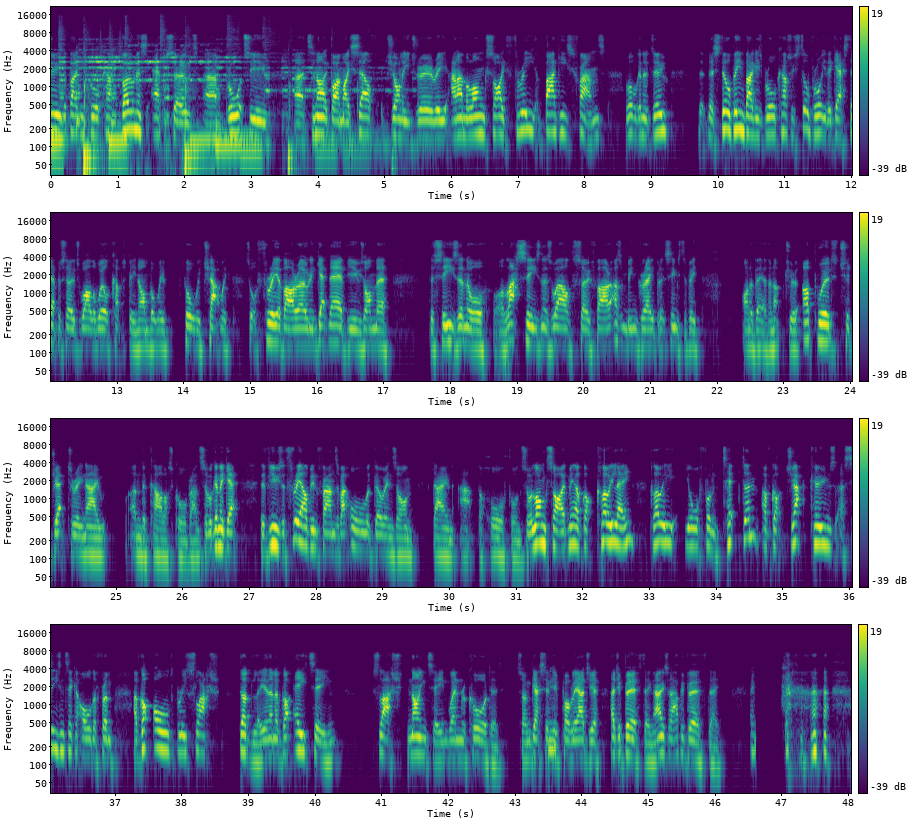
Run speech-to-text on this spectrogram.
To the Baggies Broadcast bonus episode um, brought to you uh, tonight by myself, Johnny Drury, and I'm alongside three Baggies fans. What we're going to do, there's still been Baggies broadcasts. We've still brought you the guest episodes while the World Cup's been on, but we've thought we'd chat with sort of three of our own and get their views on the the season or, or last season as well so far. It hasn't been great, but it seems to be on a bit of an up, upward trajectory now under Carlos Corberán. So we're going to get the views of three Albion fans about all the goings on down at the Hawthorn. So alongside me, I've got Chloe Lane. Chloe, you're from Tipton. I've got Jack Coombs, a season ticket holder from. I've got Oldbury slash Dudley, and then I've got 18 slash 19 when recorded. So I'm guessing you've probably had your had your birthday now. So happy birthday.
